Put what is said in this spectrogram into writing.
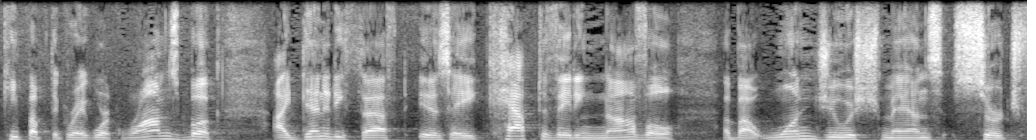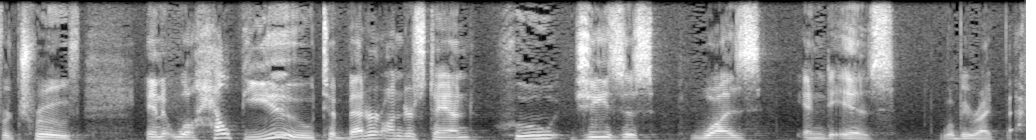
Keep up the great work. Ron's book, Identity Theft, is a captivating novel about one Jewish man's search for truth, and it will help you to better understand who Jesus was and is. We'll be right back.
